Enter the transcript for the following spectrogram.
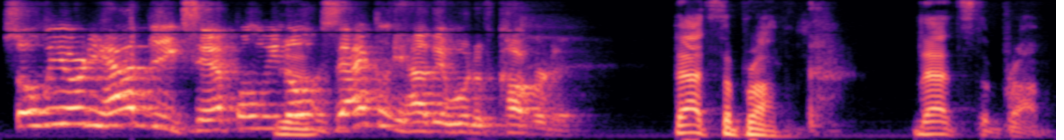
So we already have the example. and We know exactly how they would have covered it. That's the problem. That's the problem.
